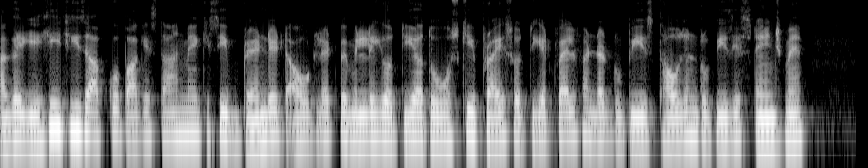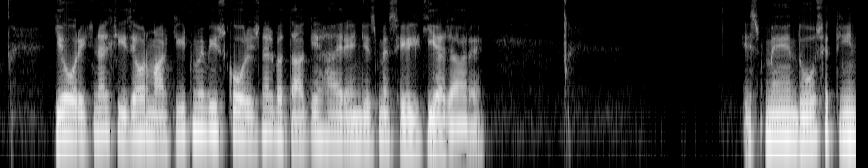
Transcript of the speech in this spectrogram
اگر یہی چیز آپ کو پاکستان میں کسی برانڈڈ آؤٹ لیٹ پہ مل رہی ہوتی ہے تو اس کی پرائس ہوتی ہے twelve hundred rupees thousand rupees اس رینج میں۔ یہ اوریجنل چیز ہے اور مارکیٹ میں بھی اس کو اوریجنل بتا کے ہائی رینجز میں سیل کیا جا رہا ہے۔ اس میں دو سے تین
